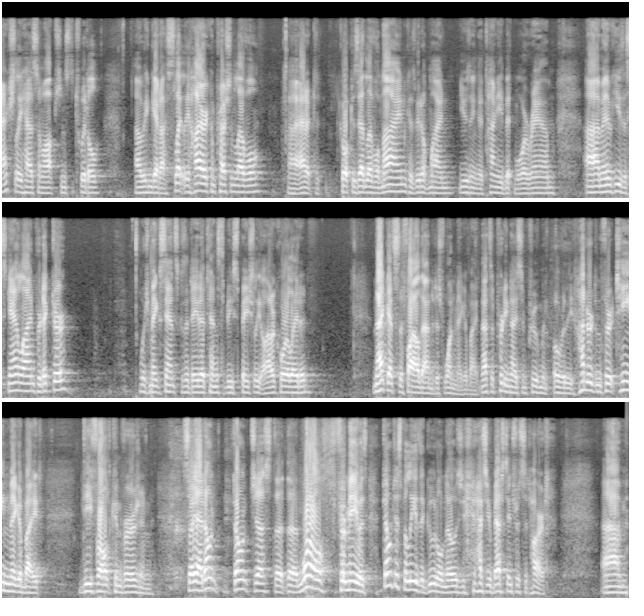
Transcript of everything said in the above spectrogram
actually has some options to twiddle. Uh, we can get a slightly higher compression level, uh, add it to, go up to Z level 9 because we don't mind using a tiny bit more RAM. Um, and we can use a scanline predictor, which makes sense because the data tends to be spatially autocorrelated. And that gets the file down to just one megabyte. That's a pretty nice improvement over the 113 megabyte default conversion. So yeah, don't, don't just, the, the moral for me was don't just believe that GDAL knows you, has your best interests at heart. Um,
